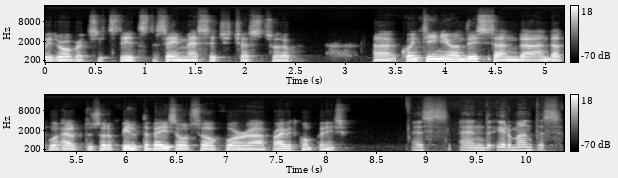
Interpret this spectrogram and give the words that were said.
with Roberts. It's it's the same message, just sort of uh, continue on this, and uh, and that will help to sort of build the base also for uh, private companies. Yes, and Irmantas.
